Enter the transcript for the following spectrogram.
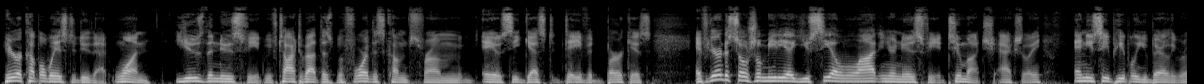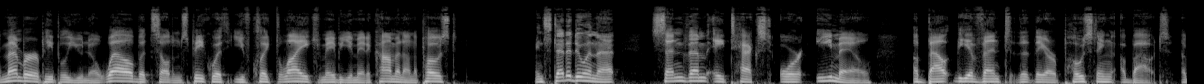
Here are a couple ways to do that. One, use the newsfeed. We've talked about this before. This comes from AOC guest David Burkus. If you're into social media, you see a lot in your newsfeed, too much actually, and you see people you barely remember, people you know well but seldom speak with. You've clicked like, maybe you made a comment on a post. Instead of doing that, send them a text or email about the event that they are posting about. Uh,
